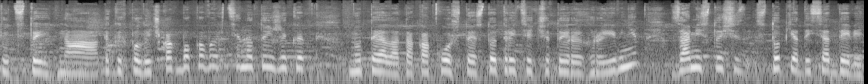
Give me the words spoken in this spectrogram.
тут стоїть на таких поличках бокових ці натижики. Нутела така коштує 134 гривні, замість 159.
